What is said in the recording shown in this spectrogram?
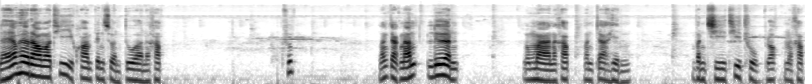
แล้วให้เรามาที่ความเป็นส่วนตัวนะครับฟึบ หลังจากนั้นเลื่อนลงมานะครับ มันจะเห็นบัญชีที่ถูกบล็อกนะครับ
